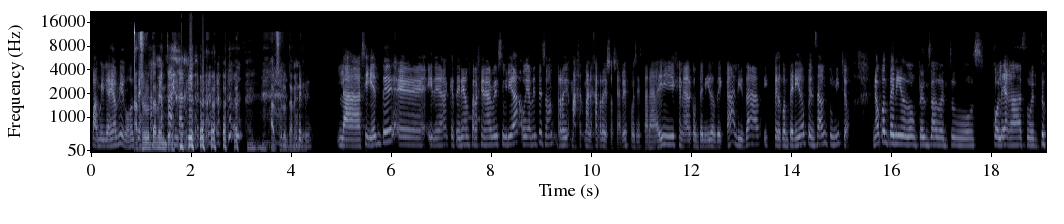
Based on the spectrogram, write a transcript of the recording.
familia y amigos? Absolutamente. Absolutamente. la siguiente eh, idea que teníamos para generar visibilidad, obviamente, son manejar redes sociales, pues estar ahí, generar contenido de calidad, pero contenido pensado en tu nicho, no contenido pensado en tus colegas o en tu,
